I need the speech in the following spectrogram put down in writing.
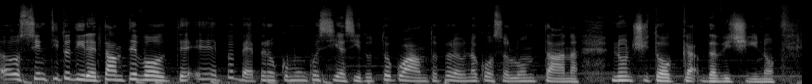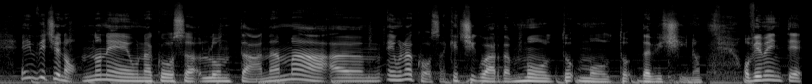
ho sentito dire tante volte eh, vabbè però comunque sia sì tutto quanto, però è una cosa lontana, non ci tocca da vicino. E invece no, non è una cosa lontana, ma um, è una cosa che ci guarda molto molto da vicino. Ovviamente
